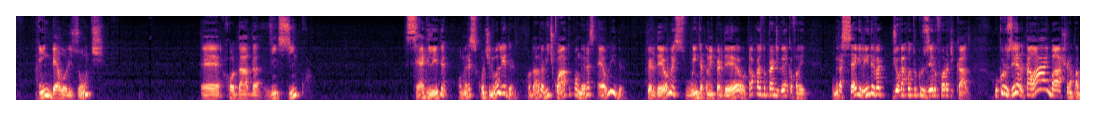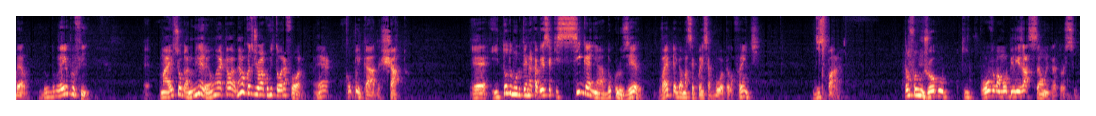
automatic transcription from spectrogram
em Belo Horizonte. É, rodada 25. Segue líder. Palmeiras continua líder. Rodada 24, o Palmeiras é o líder. Perdeu, mas o Inter também perdeu. Aquela coisa do perde-ganha que eu falei. O Palmeiras segue líder e vai jogar contra o Cruzeiro fora de casa. O Cruzeiro está lá embaixo na tabela, do, do meio para o fim. É, mas jogar no Mineirão é aquela mesma coisa que jogar com Vitória fora. É complicado, é chato. É, e todo mundo tem na cabeça que se ganhar do Cruzeiro, vai pegar uma sequência boa pela frente, dispara. Então foi um jogo que houve uma mobilização entre a torcida.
